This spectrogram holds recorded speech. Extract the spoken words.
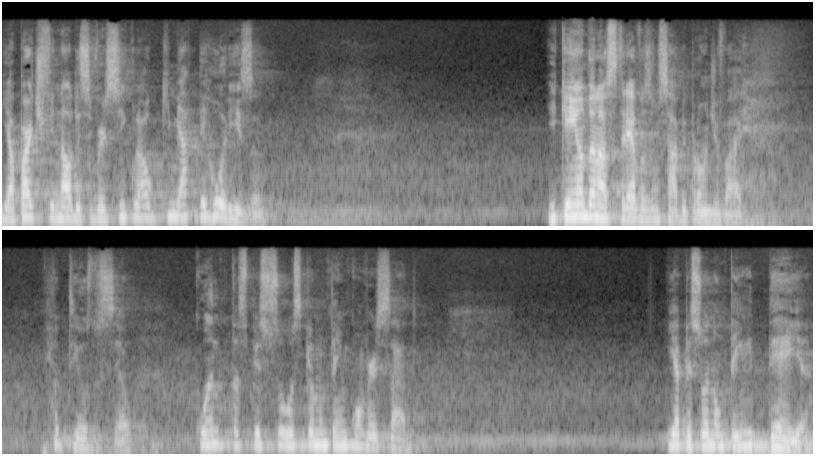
E a parte final desse versículo é algo que me aterroriza e quem anda nas trevas não sabe para onde vai. Meu Deus do céu, quantas pessoas que eu não tenho conversado. E a pessoa não tem ideia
